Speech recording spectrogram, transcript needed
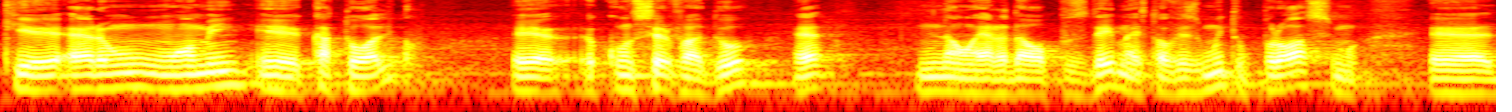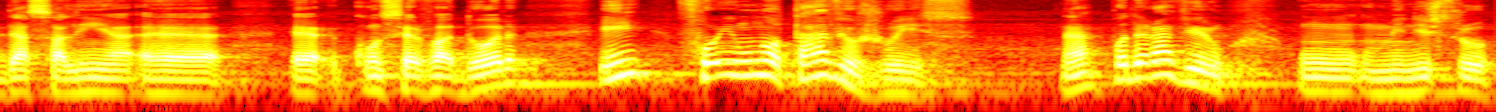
que era um homem é, católico, conservador, não era da Opus Dei, mas talvez muito próximo dessa linha é, conservadora, e foi um notável juiz. Né? Poderá vir um, um, ministro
